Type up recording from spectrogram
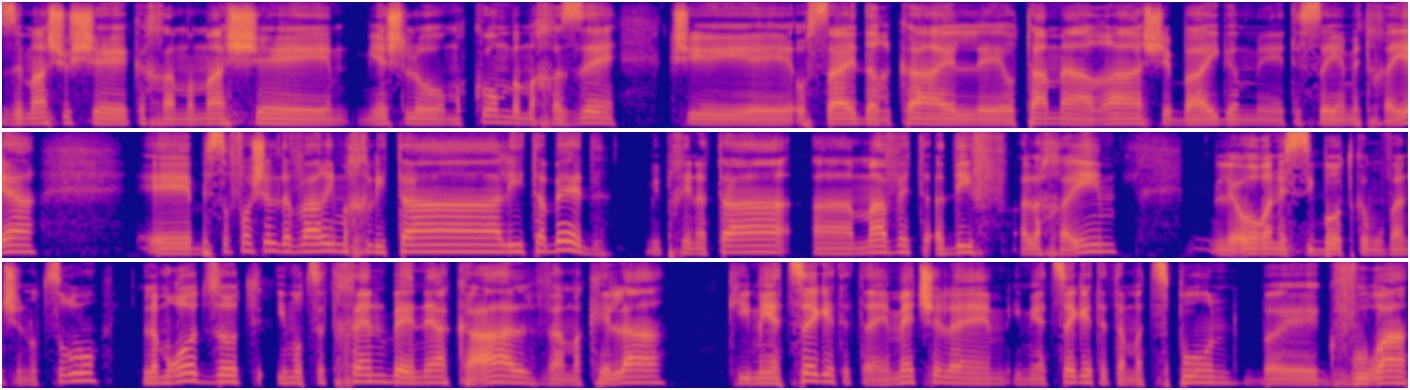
זה משהו שככה ממש אה, יש לו מקום במחזה כשהיא אה, עושה את דרכה אל אה, אותה מערה שבה היא גם תסיים את חייה. בסופו של דבר היא מחליטה להתאבד. מבחינתה המוות עדיף על החיים, לאור הנסיבות כמובן שנוצרו. למרות זאת, היא מוצאת חן בעיני הקהל והמקהלה, כי היא מייצגת את האמת שלהם, היא מייצגת את המצפון בגבורה,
